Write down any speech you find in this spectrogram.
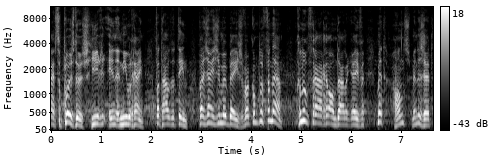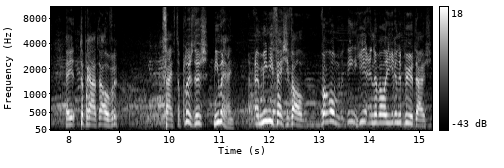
50 plus dus, hier in Nieuwegein. Wat houdt het in? Waar zijn ze mee bezig? Waar komt het vandaan? Genoeg vragen om dadelijk even met Hans, met een Z, te praten over 50 plus dus, Nieuwegein. Een mini-festival. Waarom? Hier en wel hier in de buurthuis.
